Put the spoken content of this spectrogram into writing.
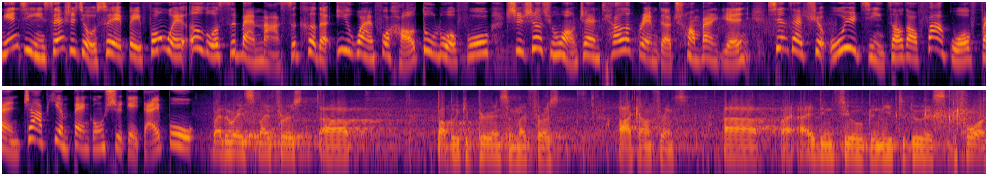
年仅三十九岁，被封为俄罗斯版马斯克的亿万富豪杜洛夫，是社群网站 Telegram 的创办人，现在却无预警遭到法国反诈骗办公室给逮捕。By the way, it's my first public appearance and my first conference. I didn't feel the need to do this before.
